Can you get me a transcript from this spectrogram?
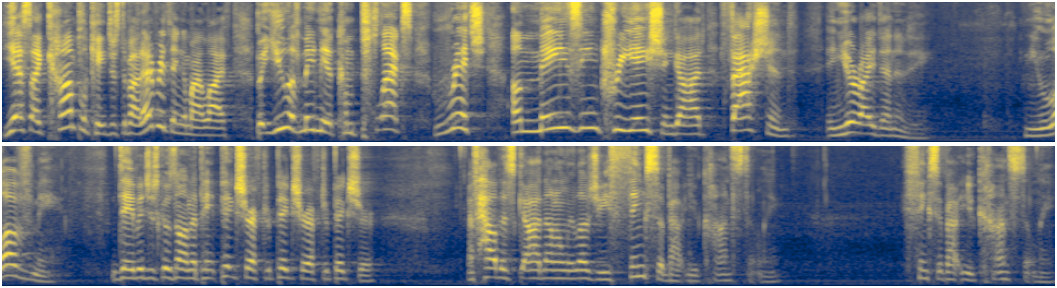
Yes, I complicate just about everything in my life, but you have made me a complex, rich, amazing creation, God, fashioned in your identity. And you love me. David just goes on to paint picture after picture after picture of how this God not only loves you, he thinks about you constantly. He thinks about you constantly.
